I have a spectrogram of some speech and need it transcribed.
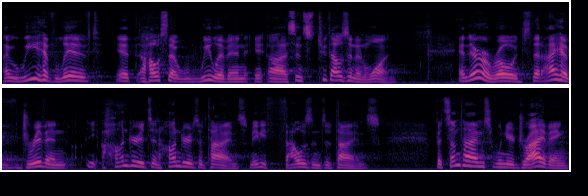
I mean, we have lived at a house that we live in uh, since 2001. And there are roads that I have driven hundreds and hundreds of times, maybe thousands of times. But sometimes when you're driving,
